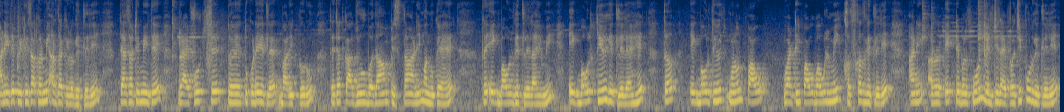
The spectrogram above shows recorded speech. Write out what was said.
आणि इथे पिठी साखर मी अर्धा किलो घेतलेली आहे. त्यासाठी मी इथे ड्रायफ्रूटचे ते तुकडे घेतले आहेत बारीक करून. त्याच्यात काजू बदाम पिस्ता आणि मनुके आहेत. तर एक बाऊल घेतलेला आहे मी. एक बाऊल तीळ घेतलेले आहेत. तर एक बाऊल तीळ म्हणून पाव वाटी पाव बाऊल मी खसखस घेतलेली आहे. आणि एक टेबलस्पून वेलची जायफळची पूड घेतलेली आहे.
